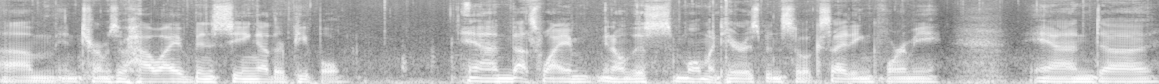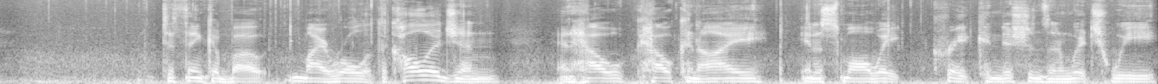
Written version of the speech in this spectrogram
um, in terms of how I've been seeing other people. And that's why, you know, this moment here has been so exciting for me. And uh, to think about my role at the college and, and how, how can I, in a small way, create conditions in which we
